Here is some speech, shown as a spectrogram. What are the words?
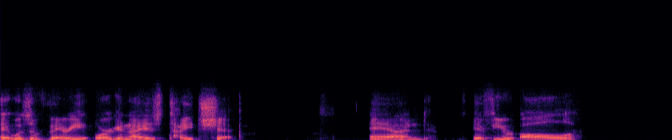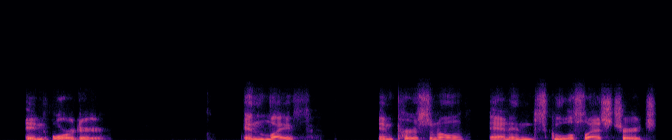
it was a very organized, tight ship. And if you're all in order in life, in personal, and in school slash church,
